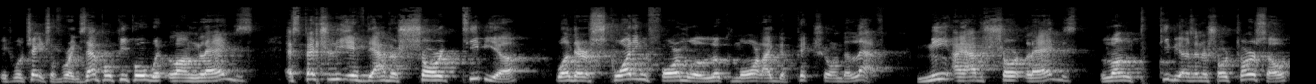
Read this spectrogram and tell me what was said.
it will change. So for example, people with long legs, especially if they have a short tibia, well, their squatting form will look more like the picture on the left. Me, I have short legs, long tibias, and a short torso.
